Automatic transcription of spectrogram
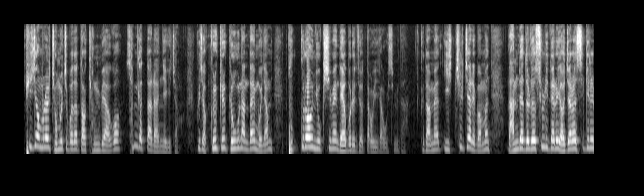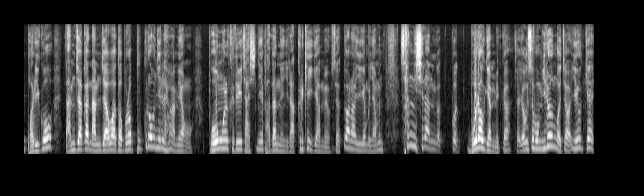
피조물을 조물주보다 더 경배하고 섬겼다라는 얘기죠. 그죠? 그렇게 난 다음에 뭐냐면 부끄러운 욕심에 내버려뒀다고 얘기하고 있습니다. 그 다음에 27절에 보면 남자들도 순리대로 여자를 쓰기를 버리고 남자가 남자와 더불어 부끄러운 일을 행하며 보응을 그들이 자신이 받았느니라 그렇게 얘기하면서 또 하나 이게 뭐냐면 상실한 것, 곧 뭐라고 얘기합니까? 자 여기서 보면 이런 거죠. 이렇게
